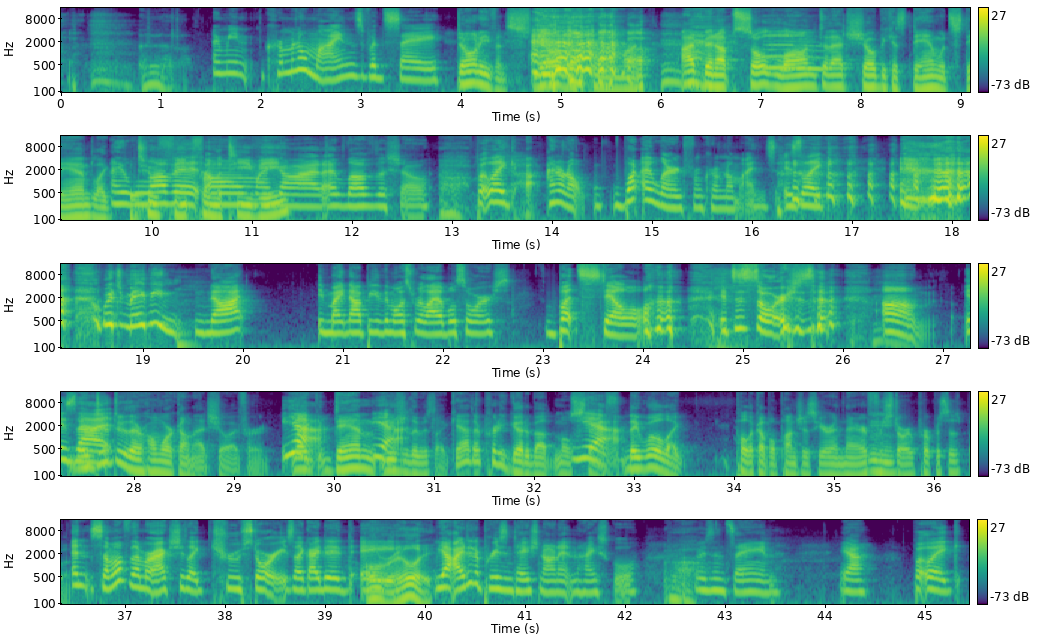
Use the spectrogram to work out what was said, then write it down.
dude. I mean, Criminal Minds would say Don't even start. with Criminal Minds. I've been up so long to that show because Dan would stand like I two love feet it. from the TV. oh my god, I love the show. Oh, But like, I- I don't know what I learned from Criminal Minds is like, which maybe not, it might not be the most reliable source, but still, it's a source. um, is that they do do their homework on that show. I've heard. Yeah. Like, Dan Yeah. usually was like, yeah, they're pretty good about most Yeah. stuff. They will like pull a couple punches here and there for Mhm. story purposes, but and some of them are actually like true stories. Like I did a oh really? Yeah, I did a presentation on it in high school. Oh. It was insane. Yeah. But like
